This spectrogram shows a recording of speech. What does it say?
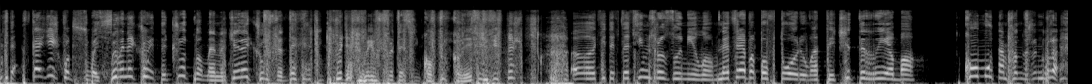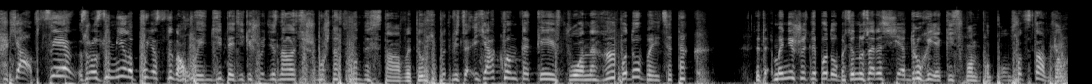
Діти, хоч щось. Ви мене чуєте? Чутно мене чи не чуєте? Де ви швидесенько віколі? Е, Діти, це всім зрозуміло. Не треба повторювати, чи треба? Кому там що не зрозуміло? Я все зрозуміло пояснила. Ой, діти, тільки що дізналася, що можна фон не ставити. Ось подивіться, як вам такий фон, ага? Подобається, так? Мені щось не подобається, ну зараз ще другий якийсь фон по- по- поставлю.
